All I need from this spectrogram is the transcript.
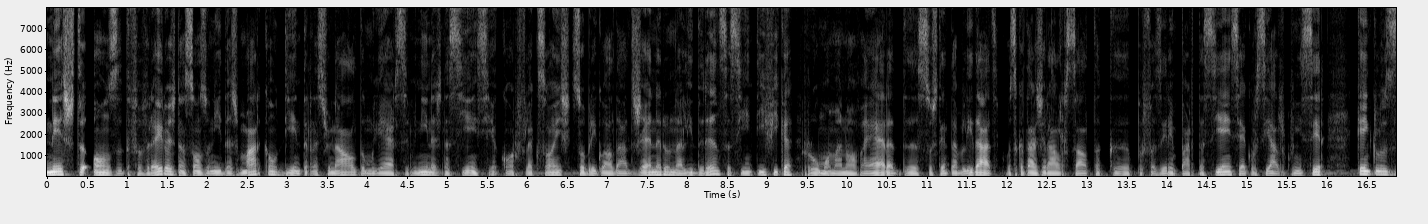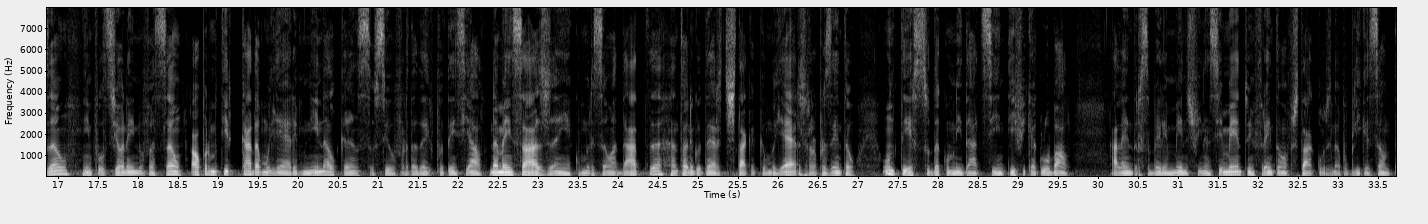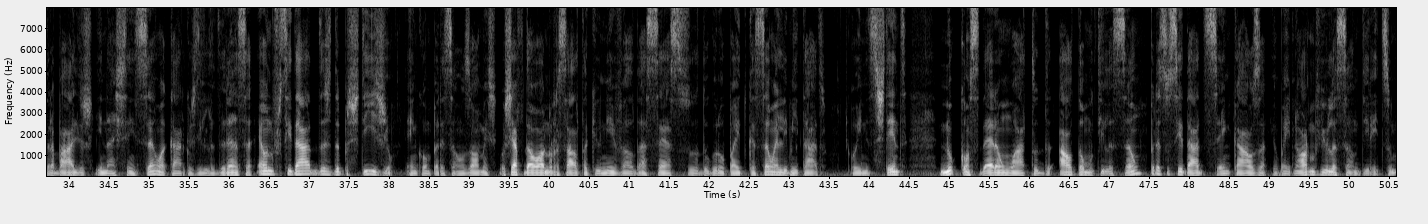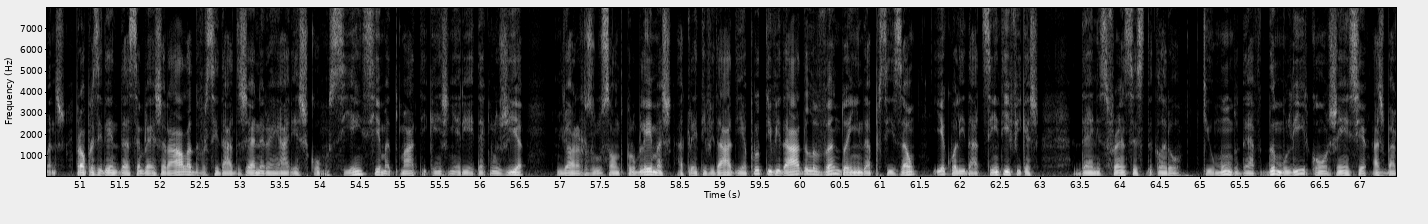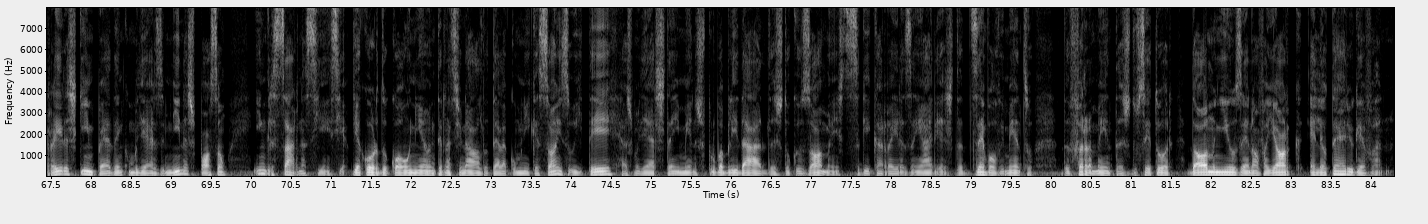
Neste 11 de fevereiro, as Nações Unidas marcam o Dia Internacional de Mulheres e Meninas na Ciência, com reflexões sobre igualdade de género na liderança científica rumo a uma nova era de sustentabilidade. O secretário-geral ressalta que, por fazerem parte da ciência, é crucial reconhecer que a inclusão impulsiona a inovação ao permitir que cada mulher e menina alcance o seu verdadeiro potencial. Na mensagem em comemoração à data, António Guterres destaca que mulheres representam um terço da comunidade científica global além de receberem menos financiamento, enfrentam obstáculos na publicação de trabalhos e na ascensão a cargos de liderança em universidades de prestígio em comparação aos homens. O chefe da ONU ressalta que o nível de acesso do grupo à educação é limitado ou inexistente, no que considera um ato de automutilação para a sociedade sem causa e uma enorme violação de direitos humanos. Para o presidente da Assembleia Geral, a diversidade de género em áreas como ciência, matemática, engenharia e tecnologia melhora a resolução de problemas, a criatividade e a produtividade, levando ainda a precisão e a qualidade científicas. Dennis Francis declarou que o mundo deve demolir com urgência as barreiras que impedem que mulheres e meninas possam ingressar na ciência. De acordo com a União Internacional de Telecomunicações, o IT, as mulheres têm menos probabilidades do que os homens de seguir carreiras em áreas de desenvolvimento de ferramentas do setor. Da ONU News em Nova York, Eleutério Gavan.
